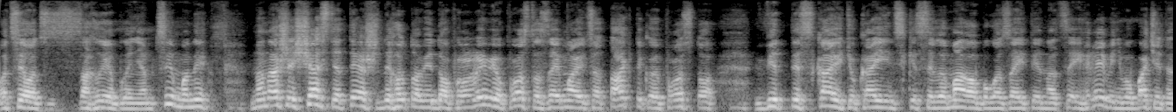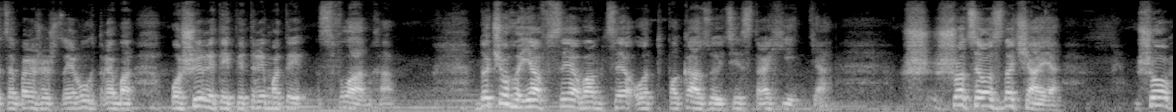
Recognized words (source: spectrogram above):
оце от з заглибленням цим вони на наше щастя теж не готові до проривів, просто займаються тактикою, просто відтискають українські сили. Мало було зайти на цей гребінь. Ви бачите, це перше ж цей рух треба поширити і підтримати з фланга. До чого я все вам це от показую, ці страхіття? Що це означає? Що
